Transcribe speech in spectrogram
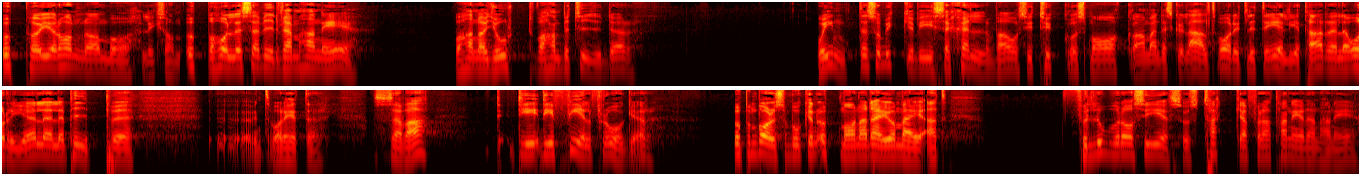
upphöjer honom och liksom uppehåller sig vid vem han är, vad han har gjort, vad han betyder. Och inte så mycket vid sig själva och sitt tycke och smak. Och, ja, men det skulle allt varit lite elgitarr eller orgel eller pip, eh, jag vet inte vad det heter. Så här, va? Det, det är fel frågor. Uppenbarelseboken uppmanar dig och mig att Förlora oss i Jesus, tacka för att han är den han är.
